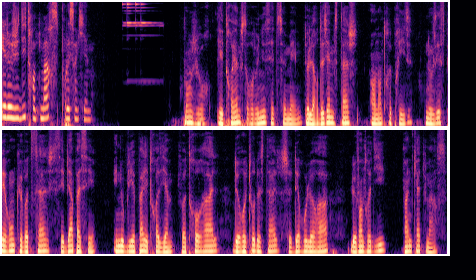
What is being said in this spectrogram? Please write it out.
et le jeudi 30 mars pour les cinquièmes. Bonjour, les troisièmes sont revenus cette semaine de leur deuxième stage en entreprise. Nous espérons que votre stage s'est bien passé. Et n'oubliez pas les troisièmes, votre oral de retour de stage se déroulera le vendredi 24 mars.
